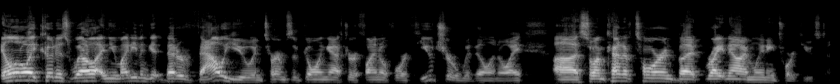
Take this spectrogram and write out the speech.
Illinois could as well, and you might even get better value in terms of going after a Final Four future with Illinois. Uh, so I'm kind of torn, but right now I'm leaning toward Houston.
